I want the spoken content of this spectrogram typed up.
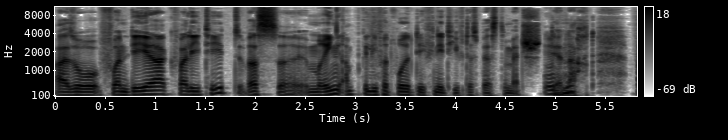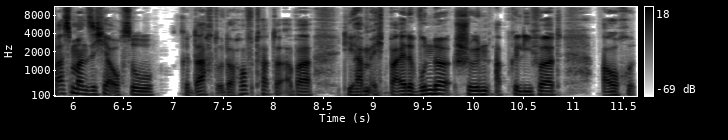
Also von der Qualität, was äh, im Ring abgeliefert wurde, definitiv das beste Match der Mhm. Nacht. Was man sich ja auch so gedacht oder hofft hatte, aber die haben echt beide wunderschön abgeliefert. Auch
